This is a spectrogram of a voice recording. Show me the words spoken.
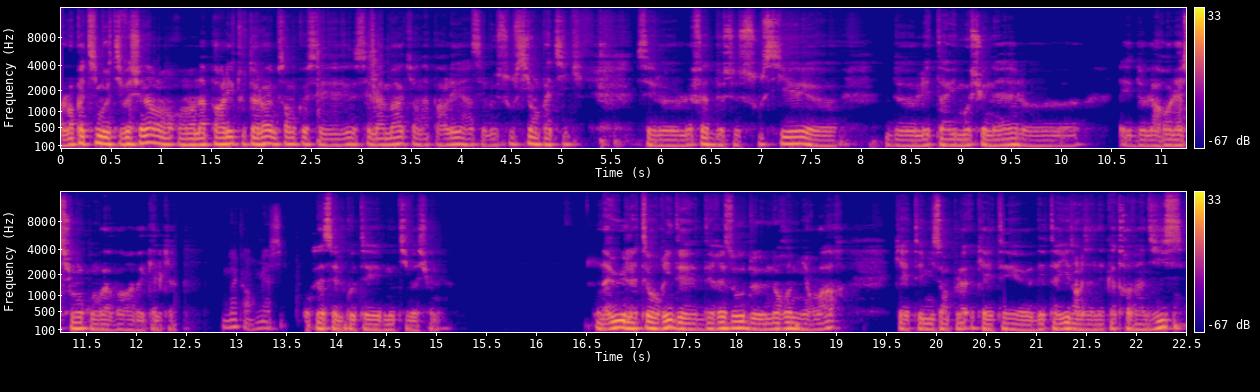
L'empathie motivationnelle, on, en a parlé tout à l'heure, il me semble que c'est Lama qui en a parlé, hein, c'est le souci empathique. C'est le, fait de se soucier euh, de l'état émotionnel euh, et de la relation qu'on va avoir avec quelqu'un. D'accord, merci. Donc ça, c'est le côté motivationnel. On a eu la théorie des, réseaux de neurones miroirs qui a été mise en qui a été euh, détaillée dans les années 90,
